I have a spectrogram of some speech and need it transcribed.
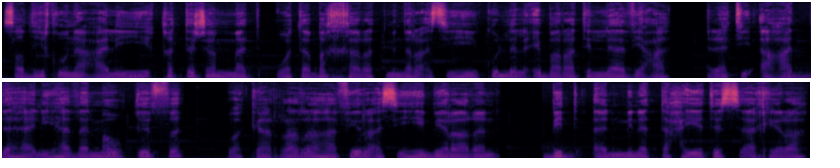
صديقنا علي قد تجمد وتبخرت من رأسه كل العبارات اللاذعة التي أعدها لهذا الموقف وكررها في رأسه مرارا. بدءا من التحية الساخرة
